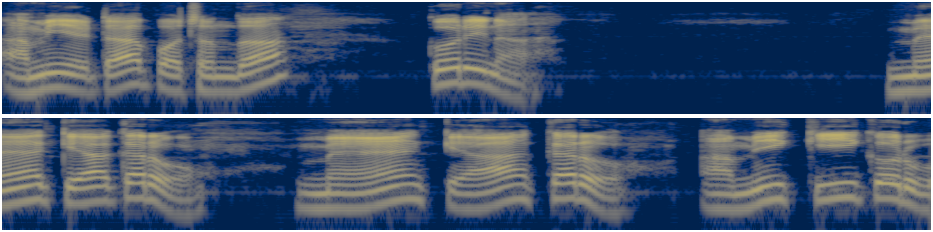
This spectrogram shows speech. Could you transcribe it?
আমি এটা পছন্দ করি না ম্যা ক্যা করো ম্যা ক্যা করো আমি কি করব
